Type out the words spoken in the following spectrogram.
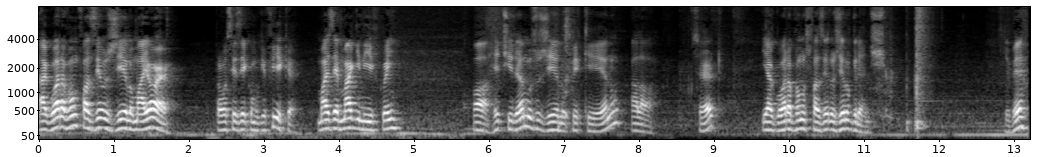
Agora vamos fazer o gelo maior. Pra vocês verem como que fica. Mas é magnífico, hein? Ó, retiramos o gelo pequeno. Olha lá, ó certo? E agora vamos fazer o gelo grande. Quer ver?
